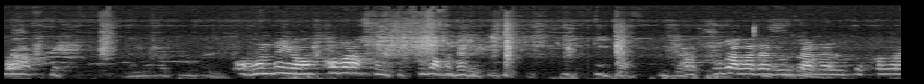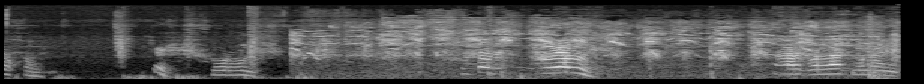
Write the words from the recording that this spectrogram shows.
বাপরে ওখান থেকে খবর আসুন সুদা বাধা আর সুদা বাধা উল্টা গেল তো খবর আসুন। সর্বন আর গলাক মনে হয়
